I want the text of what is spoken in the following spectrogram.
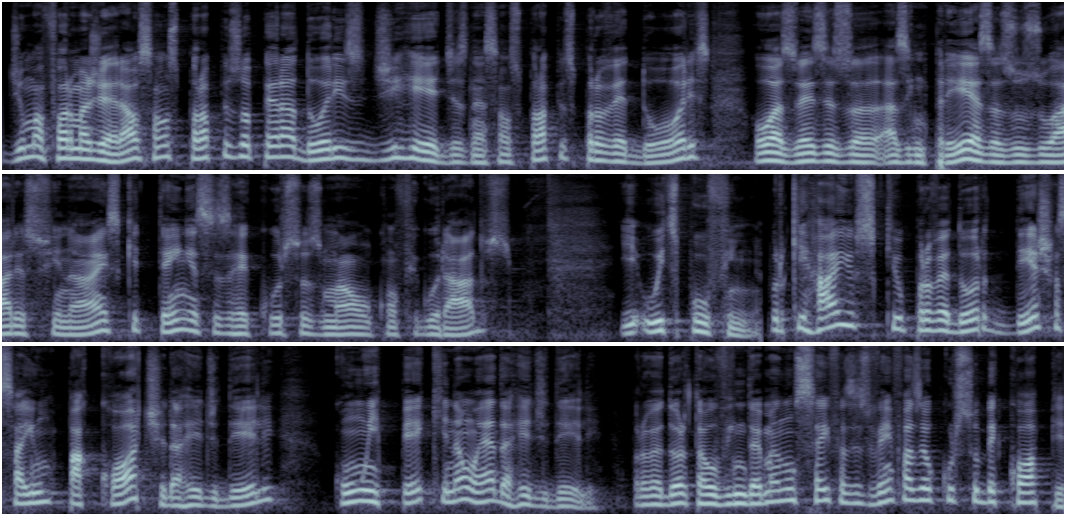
de uma forma geral, são os próprios operadores de redes, né? são os próprios provedores, ou às vezes as empresas, usuários finais, que têm esses recursos mal configurados. E o spoofing. Por que raios que o provedor deixa sair um pacote da rede dele com um IP que não é da rede dele? O provedor está ouvindo aí, mas não sei fazer isso. Vem fazer o curso Bcop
